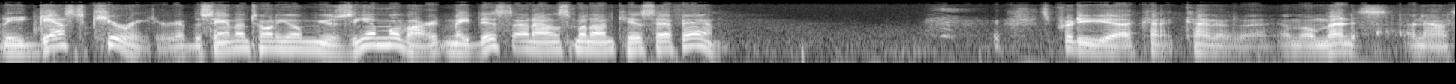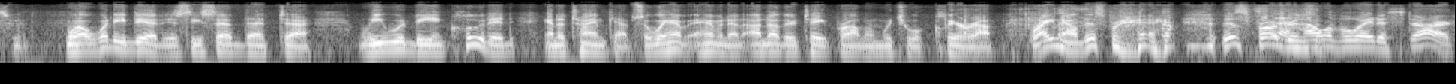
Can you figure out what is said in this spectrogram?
the guest curator of the San Antonio Museum of Art, made this announcement on Kiss FM. It's pretty uh, kind of a, a momentous announcement. Well, what he did is he said that uh, we would be included in a time capsule. So we have having an, another tape problem, which will clear up. Right now, this this It's a program hell of a way to start.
